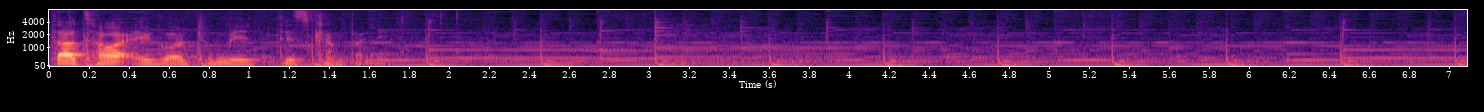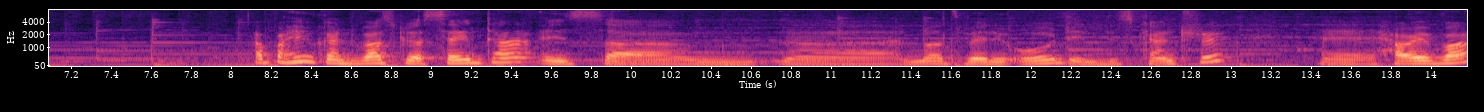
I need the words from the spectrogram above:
that's how I got to meet this company. Upper Hill Cardiovascular Center is um, uh, not very old in this country. Uh, however,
